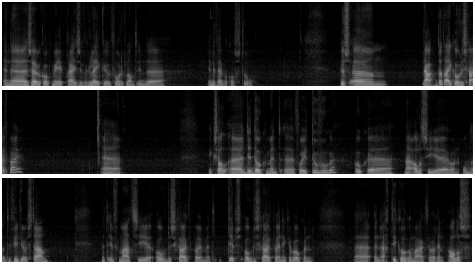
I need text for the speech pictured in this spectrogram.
En zo heb ik ook meer prijzen vergeleken voor de klant in de, in de. Dus, um, nou, dat eigenlijk over de schuifpui. Ik zal dit document voor je toevoegen. Ook, nou, alles zie je gewoon onder de video staan met informatie eh, over de schuifpui, met tips over de schuifpui. En ik heb ook een, een artikel gemaakt waarin alles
